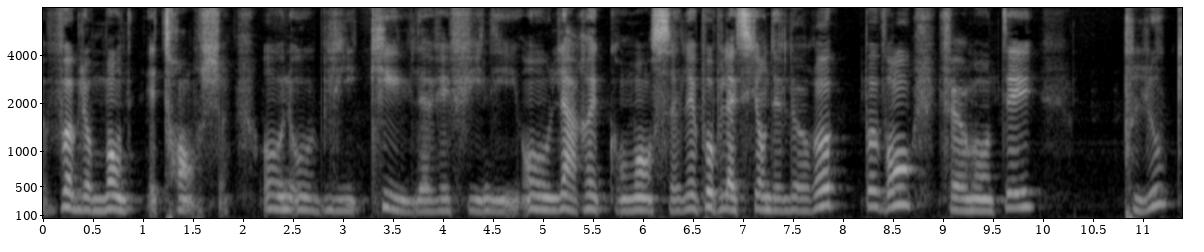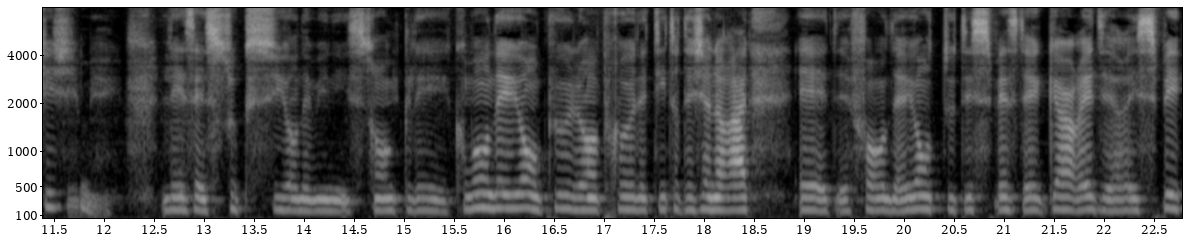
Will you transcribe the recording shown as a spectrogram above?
Vogue le monde étrange. On oublie qu'il avait fini. On la recommence. Les populations de l'Europe vont fermenter plus que jamais. Les instructions des ministres anglais, commandant peu l'empereur le titre de général, et défendant toute espèce d'égard et de respect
